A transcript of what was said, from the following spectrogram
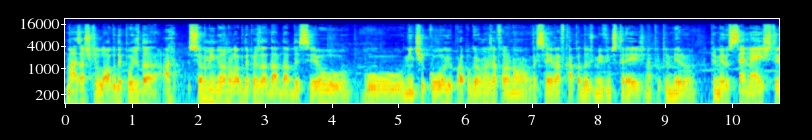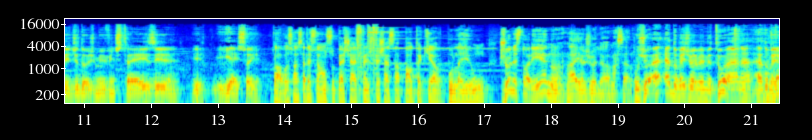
mas acho que logo depois da, ah, se eu não me engano, logo depois da WWDC, o, o Mintico e o próprio Gurman já falaram, não, não, vai ser vai ficar para 2023, né, para o primeiro, primeiro semestre de 2023 e, e, e é isso aí. Ó, vou só selecionar um superchat pra gente fechar essa pauta aqui, ó. Pulei um. Júlio Storino. Aí, ô Júlio, ó, Marcelo. O Ju- é, é do mesmo MM2, é, né? É do mesmo,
